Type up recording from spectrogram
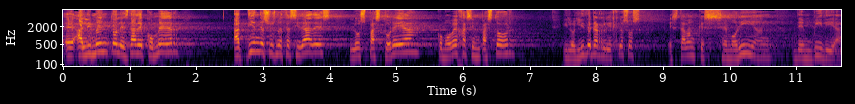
eh, alimento, les da de comer, atiende sus necesidades, los pastorea como ovejas sin pastor, y los líderes religiosos estaban que se morían de envidia.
